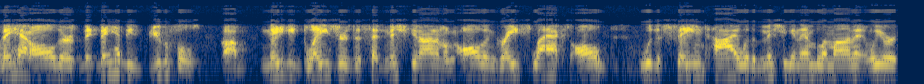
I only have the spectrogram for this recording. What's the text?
they had all their they, they had these beautiful um, navy blazers that said Michigan on them, all in gray slacks, all with the same tie with a Michigan emblem on it. And we were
